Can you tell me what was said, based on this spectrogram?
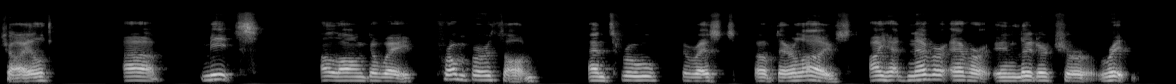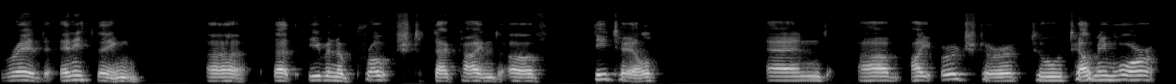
child uh, meets along the way from birth on and through the rest of their lives. I had never ever in literature read anything uh, that even approached that kind of detail. And um, I urged her to tell me more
